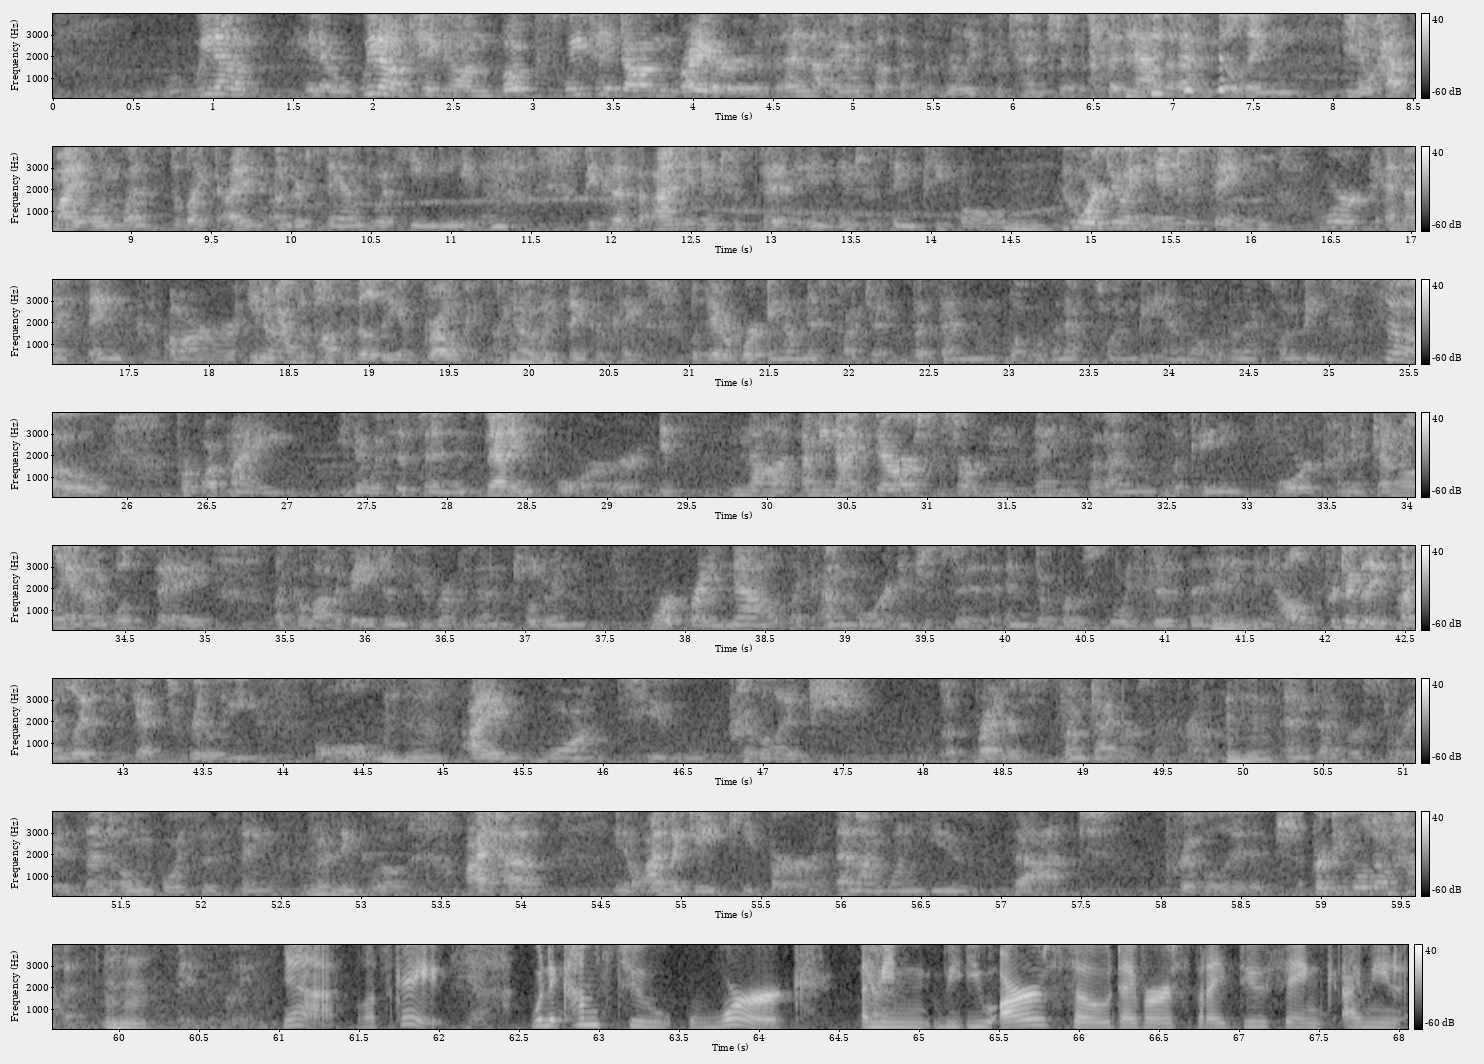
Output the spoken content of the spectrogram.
we don't you know, we don't take on books, we take on writers. And I always thought that was really pretentious. But now that I'm building, you know, have my own list, like I understand what he means because I'm interested in interesting people mm. who are doing interesting work and I think are, you know, have the possibility of growing. Like mm. I always think, okay, well, they're working on this project, but then what will the next one be and what will the next one be? So for what my you know assistant is vetting for it's not i mean i there are certain things that i'm looking for kind of generally and i will say like a lot of agents who represent children's work right now like i'm more interested in diverse voices than mm-hmm. anything else particularly as my list gets really full mm-hmm. i want to privilege uh, writers from diverse backgrounds mm-hmm. and diverse stories and own voices things because i think mm-hmm. well i have you know, I'm a gatekeeper and I want to use that privilege for people who don't have it, Mm-hmm. basically. Yeah, well, that's great. Yeah. When it comes to work, I Yeah. mean, we, you are so diverse, but I do think, I mean,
